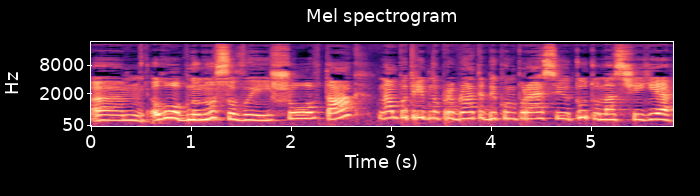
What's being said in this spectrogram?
ем, лобно-носовий шов, так? нам потрібно прибрати декомпресію. Тут у нас ще є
